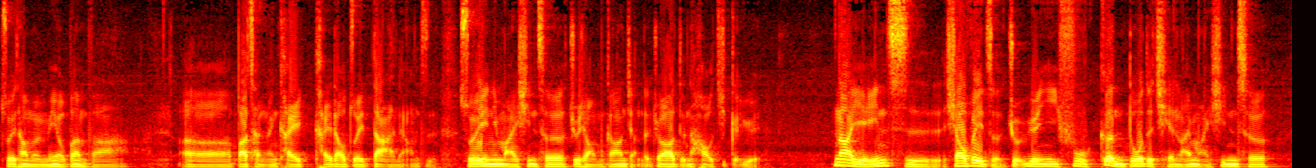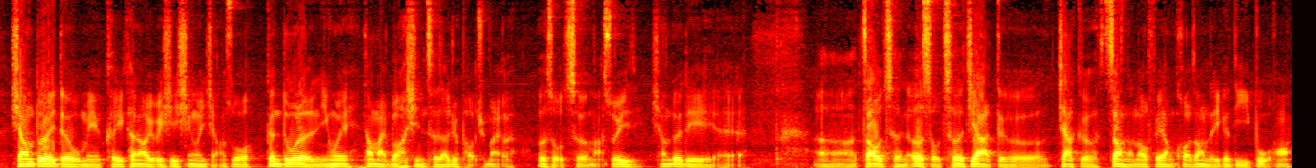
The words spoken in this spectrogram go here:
所以他们没有办法，呃，把产能开开到最大这样子。所以你买新车，就像我们刚刚讲的，就要等好几个月。那也因此，消费者就愿意付更多的钱来买新车。相对的，我们也可以看到有一些新闻讲说，更多人因为他买不到新车，他就跑去买了二手车嘛。所以相对的也。呃，造成二手车价的价格上涨到非常夸张的一个地步哈。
